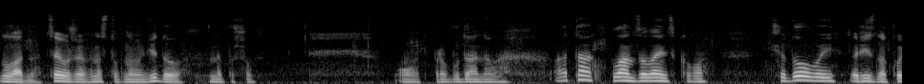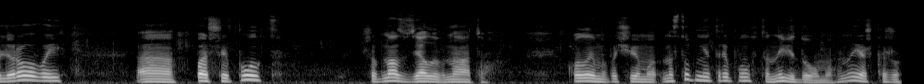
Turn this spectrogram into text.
Ну ладно, це вже в наступному відео напишу. От, про Буданова. А так, план Зеленського чудовий, різнокольоровий. Перший пункт, щоб нас взяли в НАТО. Коли ми почуємо наступні три пункти, невідомо. Ну я ж кажу,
